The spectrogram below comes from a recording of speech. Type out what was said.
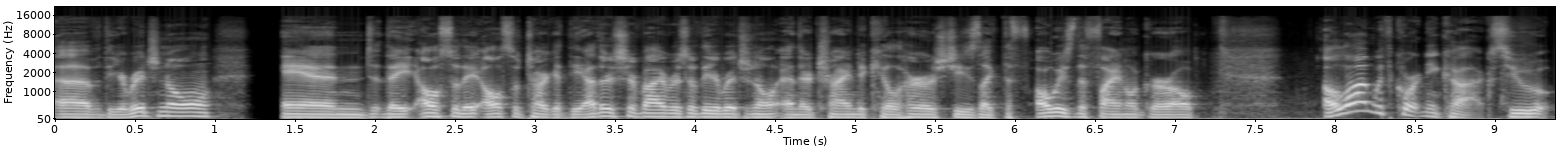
of the original and they also they also target the other survivors of the original and they're trying to kill her. She's like the always the final girl along with Courteney Cox who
